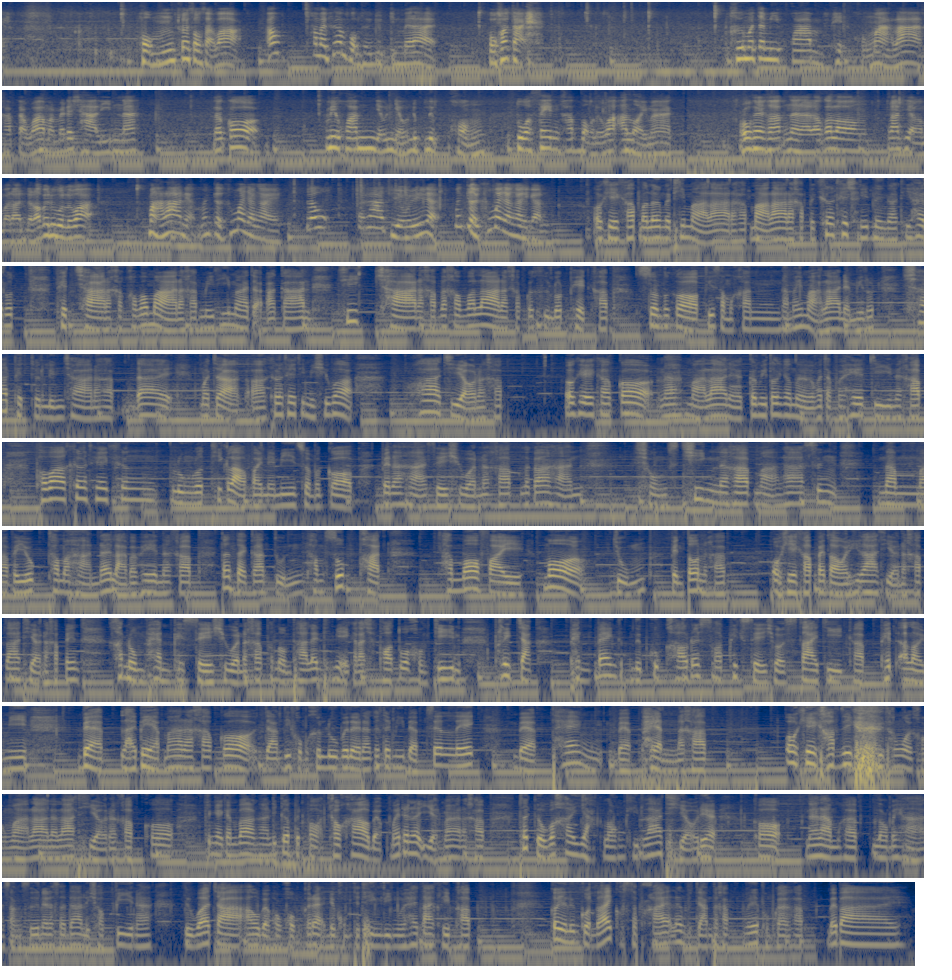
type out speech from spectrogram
ผมเคยสงสัยว่า เอ้า ทำไมเพื่อนผมถึงหยุดกินไม่ได้ ผมเข้าใจ คือมันจะมีความเผ็ดของหม่าล่าครับ แต่ว่ามันไม่ได้ชาลิ้นนะ แล้วก็มีความเหนียวเหนียวหนึบหนึบของตัวเส้นครับ บอกเลยว่าอร่อยมาก โอเคครับไหนๆเราก็ลองล่าเถียงกันมาแล้วเดี๋ยวเราไปดูเลยว่าหม่าล่าเนี่ยมันเกิดขึ้นมายังไง แล้วไอ้ล่าเถียงวันนี้เนี่ยมันเกิดขึ้นมายังไงกันโอเคครับ มาเริ่มกันที่หม่าล่านะครับหม่าล่านะครับเป็นเครื่องเทศชนิดหนึ่งนะที่ให้รส เผ็ดชานะครับคำว่าหมานะครับมีที่มาจากอาการที่ชานะครับและคำว่าล่านะครับก็คือรสเผ็ดครับส่วนประกอบที่สำคัญทำให้หม่าล่าเนี่ยมีรสชาติเผ็ดจนลิ้นชานะครับได้มาจากเครื่องเทศที่มีชื่อว่า hoa เจียวนะครับโอเคครับก็นะหม่าล่าเนี่ยก็มีต้นกำเนิดมาจากประเทศจีนนะครับเพราะว่าเครื่องเทศเครื่องปรุงรสที่กล่าวไปเนี่ยมีส่วนประกอบเป็นอาหารเซชวนนะครับแล้วก็อาหาร ชงชิ่งนะครับหม่าล่าซึ่งนำมาประยุกต์ทำอาหารได้หลายประเภทนะครับ ตั้งแต่การตุ๋นทำซุปผัดทำหม้อไฟ หม้อจุ๋มเป็นต้นครับโอเคครับ ไปต่อกันที่ล่าเถียวนะครับล่าเถียวนะครับ เป็นขนมแผ่นเผ็ดเซชวนนะครับ ขนมทานเล่นที่มีเอกลักษณ์เฉพาะตัวของจีน ผลิตจากแผ่นแป้งหนึบคลุกเคล้าด้วยซอสพริกเสฉวนสไตล์จีนครับเผ็ดอร่อยมีแบบหลายแบบมากนะครับ ก็ตามที่ผมขึ้นรูปไปเลยนะ ก็จะมีแบบเส้นเล็ก แบบแท่งแบบแผ่นนะครับ โอเคครับนี่ก็คือทั้งหมดของมาล่าและล่าเทียวนะครับ ก็เป็นไงกันบ้างฮะนี่ก็เป็นประวัติคร่าวๆ แบบไม่ได้ละเอียดมากนะครับ ถ้าเกิดว่าใครอยากลองกินล่าเทียวเนี่ยก็แนะนำครับ ลองไปหาสั่งซื้อใน Lazada หรือ Shopee นะ หรือว่าจะเอาแบบของผมก็ได้ เดี๋ยวผมจะทิ้งลิงก์ไว้ให้ใต้คลิปครับ ก็อย่าลืมกดไลค์ กด subscribe และกดติดตามนะครับไว้ได้ผมกันครับ บ๊ายบาย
